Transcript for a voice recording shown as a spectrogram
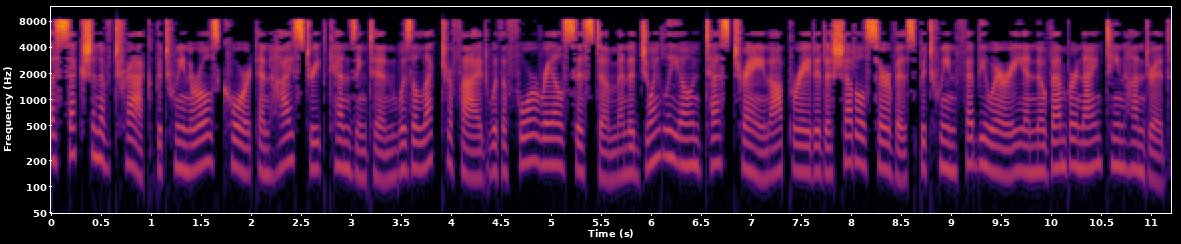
A section of track between Earl's Court and High Street Kensington was electrified with a four-rail system and a jointly owned test train operated a shuttle service between February and November 1900.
